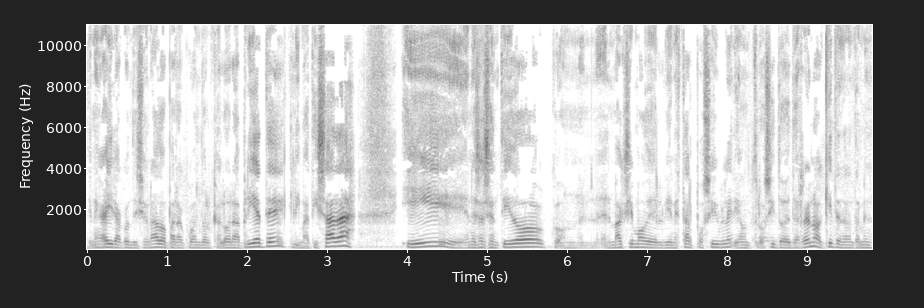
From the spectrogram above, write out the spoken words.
Tienen aire acondicionado para cuando el calor apriete, climatizadas y en ese sentido con el máximo del bienestar posible. Hay un trocito de terreno, aquí tendrán también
